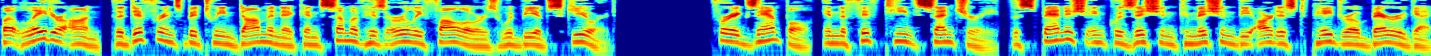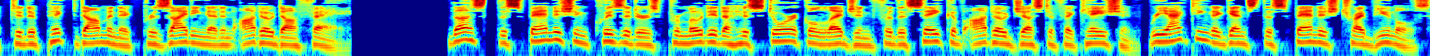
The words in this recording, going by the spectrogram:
But later on, the difference between Dominic and some of his early followers would be obscured. For example, in the 15th century, the Spanish Inquisition commissioned the artist Pedro Berruguete to depict Dominic presiding at an auto da fe. Thus, the Spanish inquisitors promoted a historical legend for the sake of auto-justification, reacting against the Spanish tribunals.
